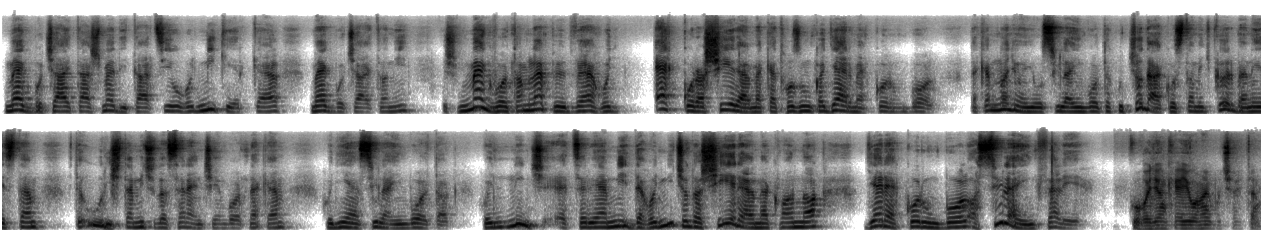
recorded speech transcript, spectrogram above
megbocsájtás meditáció, hogy mikért kell megbocsájtani, és meg voltam lepődve, hogy ekkora sérelmeket hozunk a gyermekkorunkból. Nekem nagyon jó szüleim voltak, úgy csodálkoztam, így körbenéztem, hogy te úristen, micsoda szerencsém volt nekem, hogy ilyen szüleim voltak, hogy nincs egyszerűen mit, de hogy micsoda sérelmek vannak gyerekkorunkból a szüleink felé. Akkor hogyan kell jól megbocsájtani?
